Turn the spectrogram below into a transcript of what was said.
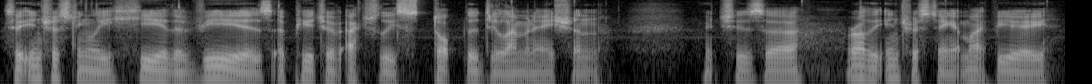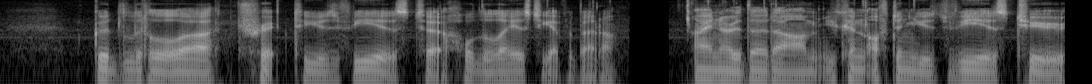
So interestingly here, the vias appear to have actually stopped the delamination, which is uh, rather interesting. It might be a good little uh, trick to use vias to hold the layers together better. I know that um, you can often use vias to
